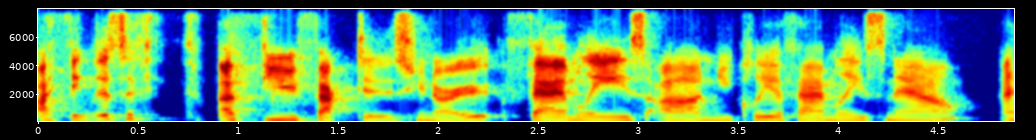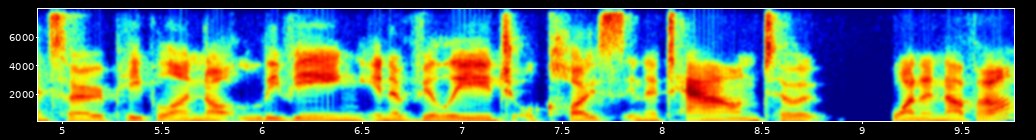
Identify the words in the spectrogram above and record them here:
I think there's a, a few factors, you know, families are nuclear families now. And so people are not living in a village or close in a town to one another.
